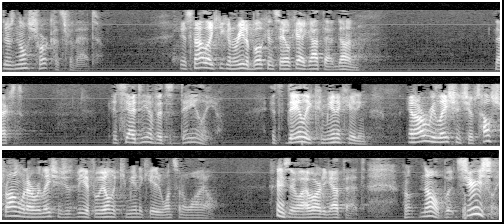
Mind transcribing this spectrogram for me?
There's no shortcuts for that. It's not like you can read a book and say, okay, I got that done. Next. It's the idea of it's daily. It's daily communicating. In our relationships, how strong would our relationships be if we only communicated once in a while? you say, well, I've already got that. No, but seriously.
